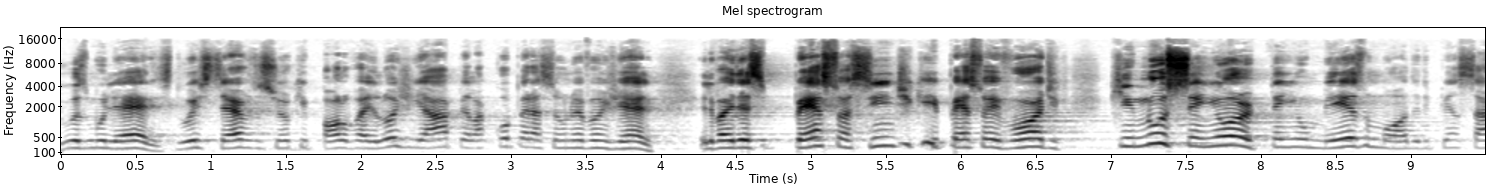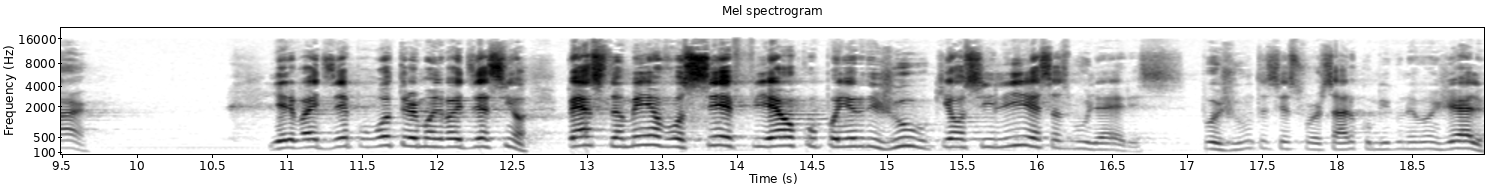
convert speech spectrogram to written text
duas mulheres, duas servas do Senhor que Paulo vai elogiar pela cooperação no Evangelho. Ele vai dizer: Peço a Síndique e peço a Evódica, que no Senhor tem o mesmo modo de pensar. E ele vai dizer para um outro irmão, ele vai dizer assim, ó, peço também a você, fiel companheiro de julgo, que auxilie essas mulheres, pois juntas se esforçaram comigo no Evangelho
